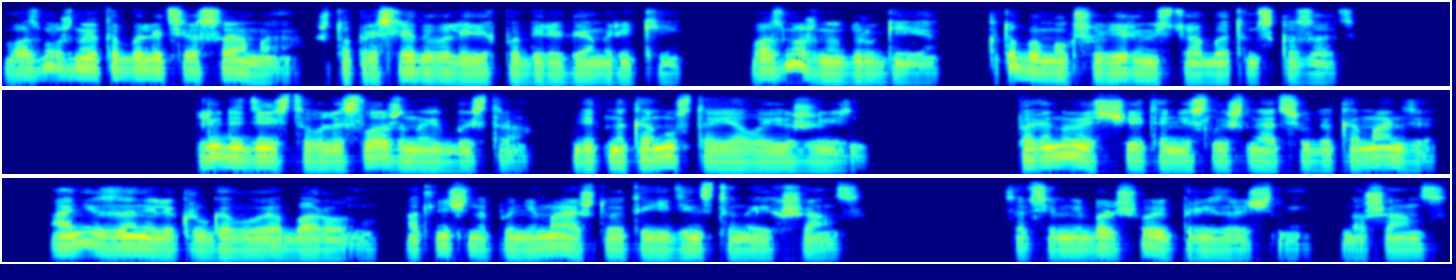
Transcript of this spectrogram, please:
Возможно, это были те самые, что преследовали их по берегам реки. Возможно, другие. Кто бы мог с уверенностью об этом сказать? Люди действовали слаженно и быстро, ведь на кону стояла их жизнь. Повинуясь чьей-то неслышной отсюда команде, они заняли круговую оборону, отлично понимая, что это единственный их шанс. Совсем небольшой и призрачный, но шанс.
